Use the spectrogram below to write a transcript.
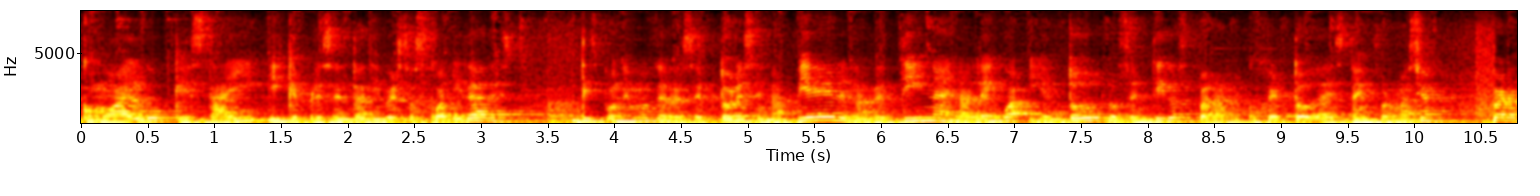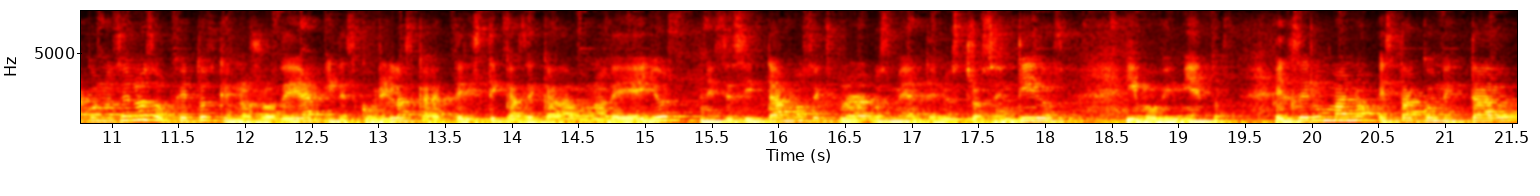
como algo que está ahí y que presenta diversas cualidades. Disponemos de receptores en la piel, en la retina, en la lengua y en todos los sentidos para recoger toda esta información. Para conocer los objetos que nos rodean y descubrir las características de cada uno de ellos, necesitamos explorarlos mediante nuestros sentidos y movimientos. El ser humano está conectado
